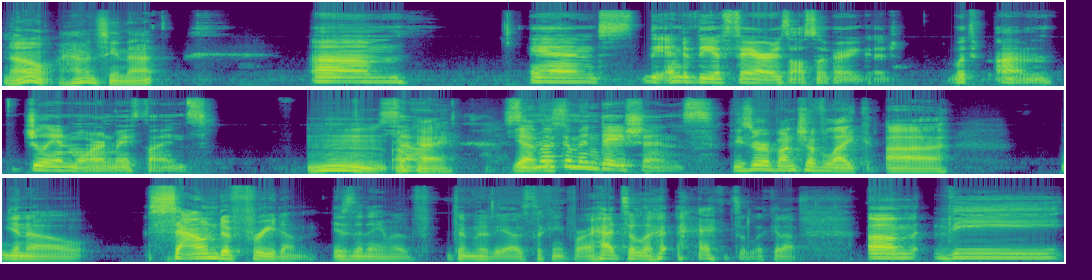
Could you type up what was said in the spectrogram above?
No, I haven't seen that. Um, and the end of the affair is also very good with um Julianne Moore and Ralph Fiennes. Mm, So- okay. Some Yeah, this- recommendations. These are a bunch of like uh you know Sound of Freedom is the name of the movie I was looking for. I had to look I had to look it up. Um the,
